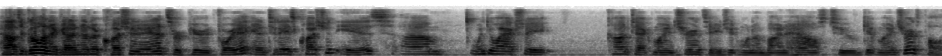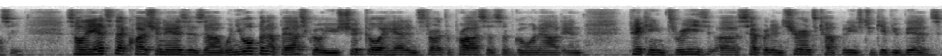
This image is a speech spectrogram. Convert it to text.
How's it going? I got another question and answer period for you. And today's question is um, when do I actually contact my insurance agent when I'm buying a house to get my insurance policy? So the answer to that question is is uh, when you open up escrow, you should go ahead and start the process of going out and picking three uh, separate insurance companies to give you bids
